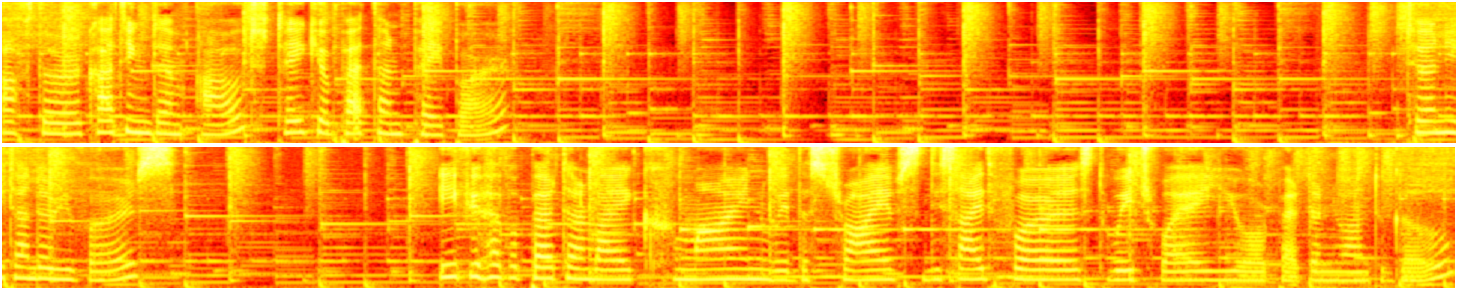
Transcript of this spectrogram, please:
After cutting them out, take your pattern paper turn it on the reverse. If you have a pattern like mine with the stripes, decide first which way your pattern you want to go.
